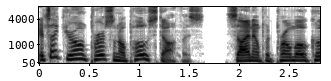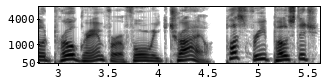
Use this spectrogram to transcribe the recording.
It's like your own personal post office. Sign up with promo code PROGRAM for a four week trial, plus free postage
